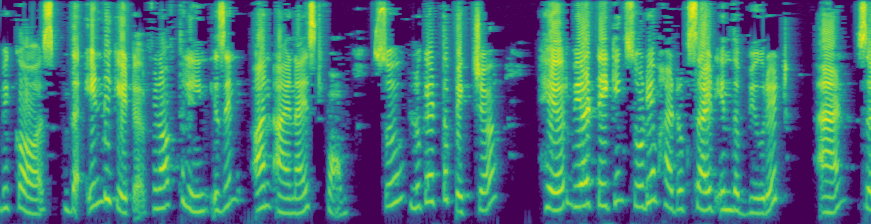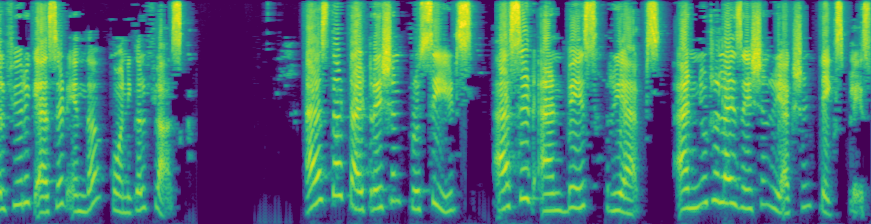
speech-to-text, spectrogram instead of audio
because the indicator phenolphthalein is in unionized form. So look at the picture. Here we are taking sodium hydroxide in the burette and sulfuric acid in the conical flask. As the titration proceeds, acid and base reacts and neutralization reaction takes place.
